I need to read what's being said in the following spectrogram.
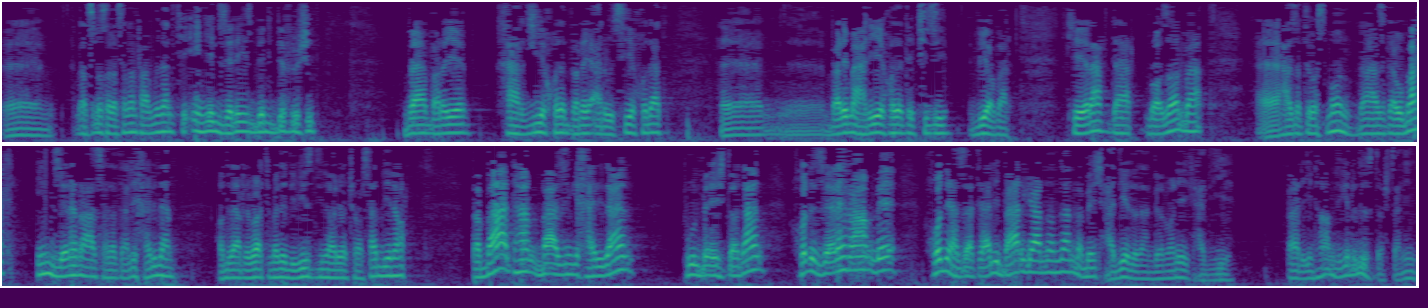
رسول الله صلی الله علیه و سلم فرمودن که این یک زره برید بفروشید و برای خرجی خودت برای عروسی خودت برای مهریه خودت چیزی بیاور. که رفت در بازار و حضرت عثمان و حضرت ابوبکر این زره را از حضرت علی خریدن. حالا در روایت اومده 200 دینار یا 400 دینار. و بعد هم بعضی اینکه خریدن پول بهش دادن خود زره را هم به خود حضرت علی برگرداندن و بهش هدیه دادن به عنوان یک هدیه. بر اینها هم دیگه رو دوست داشتن. این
